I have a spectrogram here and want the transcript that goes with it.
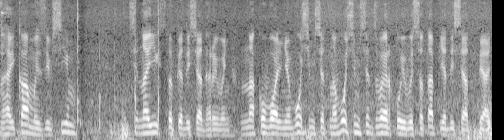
з гайками, зі всім. Ціна їх 150 гривень. Наковальня 80 на 80 зверху і висота 55.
